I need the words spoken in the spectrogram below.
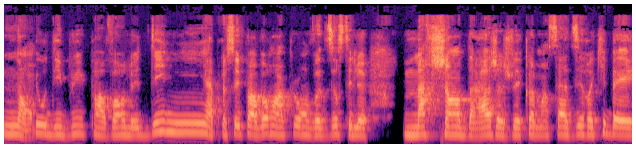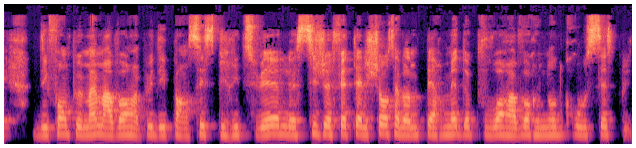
Non. Au début, il peut avoir le déni. Après ça, il peut avoir un peu, on va dire, c'est le marchandage. Je vais commencer à dire, OK, ben, des fois, on peut même avoir un peu des pensées spirituelles. Si je fais telle chose, ça va me permettre de pouvoir avoir une autre grossesse. Plus,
